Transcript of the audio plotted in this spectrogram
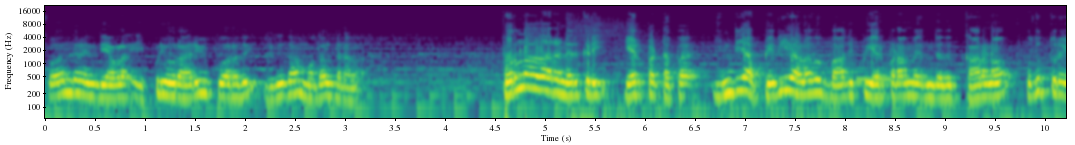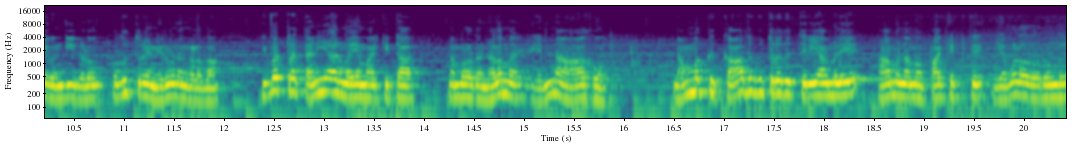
சுதந்திர இந்தியாவில் இப்படி ஒரு அறிவிப்பு வர்றது இதுதான் முதல் தடவை. பொருளாதார நெருக்கடி ஏற்பட்டப்ப இந்தியா பெரிய அளவு பாதிப்பு ஏற்படாமல் இருந்ததுக்கு காரணம் பொதுத்துறை வங்கிகளும் பொதுத்துறை நிறுவனங்களும் தான். இவற்றை தனியார் மயமாக்கிட்டா நம்மளோட நிலைமை என்ன ஆகும்? நமக்கு காது குத்துறது தெரியாமலே நாம் நம்ம பாக்கெட்டுக்கு எவ்வளோ வரும்னு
